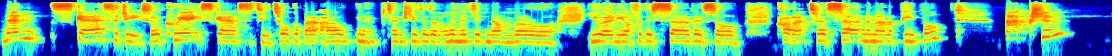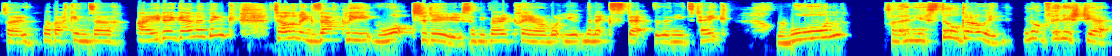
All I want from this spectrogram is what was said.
then scarcity so create scarcity talk about how you know potentially there's a limited number or you only offer this service or product to a certain amount of people action so we're back into AIDA again, I think. Tell them exactly what to do. So be very clear on what you the next step that they need to take. Warn, So then you're still going. You're not finished yet.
